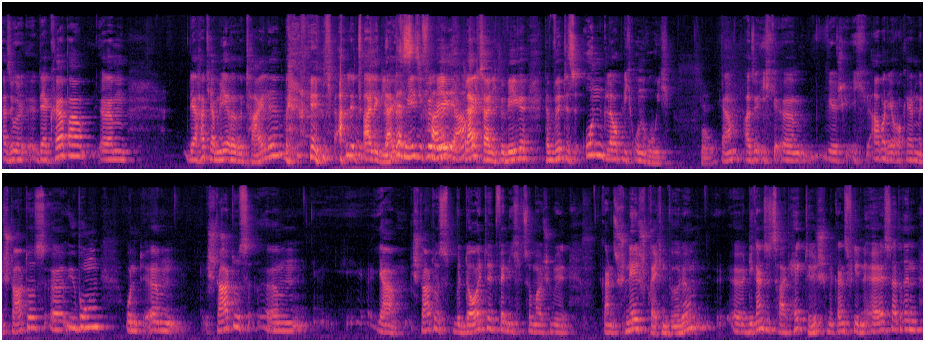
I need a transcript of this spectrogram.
Also der Körper. Ähm, der hat ja mehrere Teile. Wenn ich alle Teile gleichmäßig bewege, ja. gleichzeitig bewege, dann wird es unglaublich unruhig. Ja, also ich, ähm, wir, ich arbeite ja auch gerne mit Statusübungen äh, und ähm, Status, ähm, ja, Status bedeutet, wenn ich zum Beispiel ganz schnell sprechen würde, äh, die ganze Zeit hektisch mit ganz vielen Rs da drin,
